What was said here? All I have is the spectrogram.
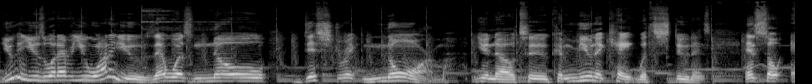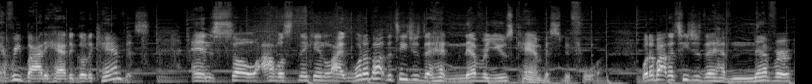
you can use whatever you want to use. There was no district norm you know, to communicate with students. And so everybody had to go to Canvas. And so I was thinking, like, what about the teachers that had never used Canvas before? What about the teachers that have never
